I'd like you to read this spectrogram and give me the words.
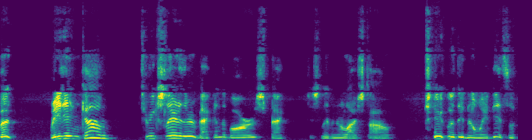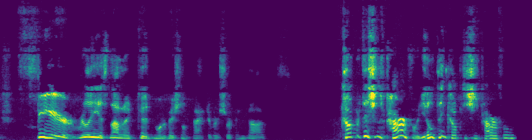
But when he didn't come, two weeks later, they were back in the bars, back just living their lifestyle, doing what they normally did. So fear really is not a good motivational factor for serving God. Competition is powerful. You don't think competition is powerful?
